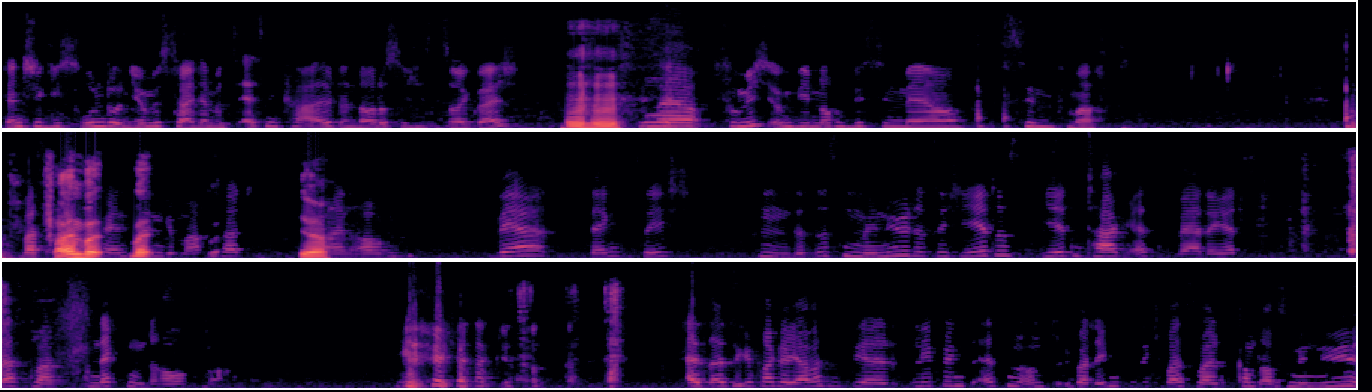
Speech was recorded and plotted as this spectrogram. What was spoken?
dann schicke ich es runter und ihr müsst halt, dann wird's Essen kalt und lauter solches Zeug, weißt du? Mhm. Das Ja. hätte für mich irgendwie noch ein bisschen mehr Sinn gemacht. Was Vor allem, weil- weil- gemacht hat, Ja. in meinen Augen. Wer denkt sich, hm, das ist ein Menü, das ich jedes, jeden Tag essen werde, jetzt lass mal Schnecken drauf machen. ja, genau. Also als sie gefragt hat, ja, was ist ihr Lieblingsessen und überlegen sie sich was, weil das kommt aufs Menü.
